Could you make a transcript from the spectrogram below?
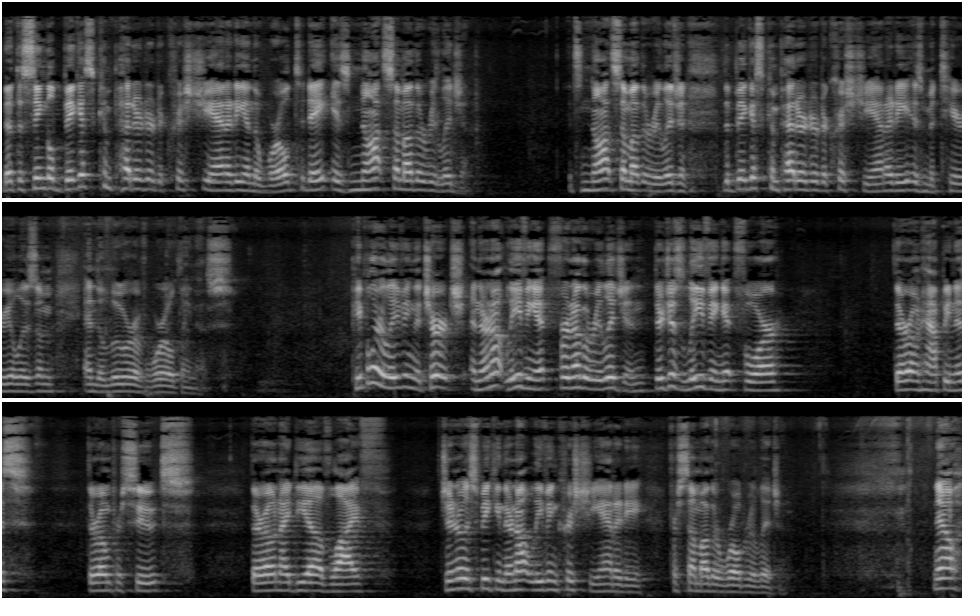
that the single biggest competitor to Christianity in the world today is not some other religion. It's not some other religion. The biggest competitor to Christianity is materialism and the lure of worldliness. People are leaving the church, and they're not leaving it for another religion. They're just leaving it for their own happiness, their own pursuits, their own idea of life. Generally speaking, they're not leaving Christianity for some other world religion. Now,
